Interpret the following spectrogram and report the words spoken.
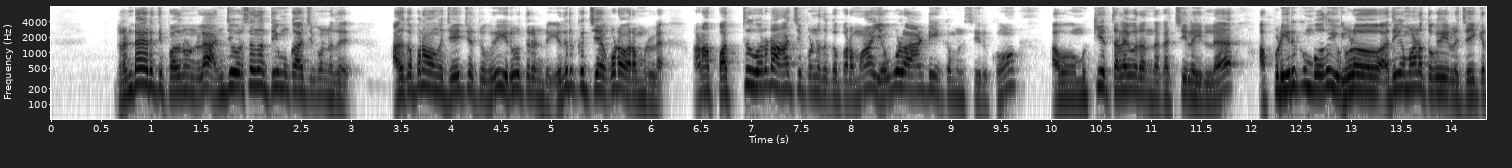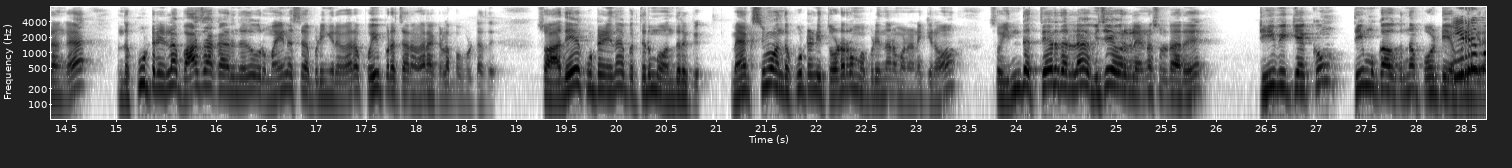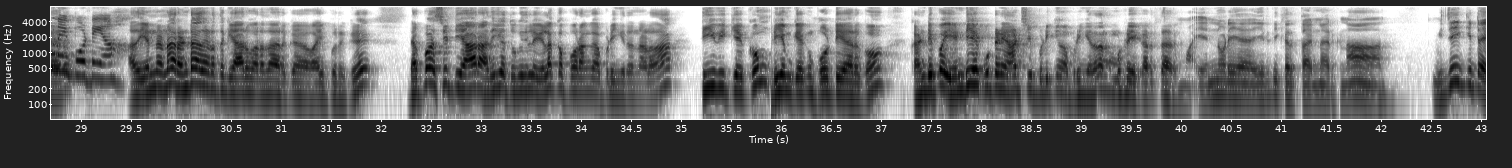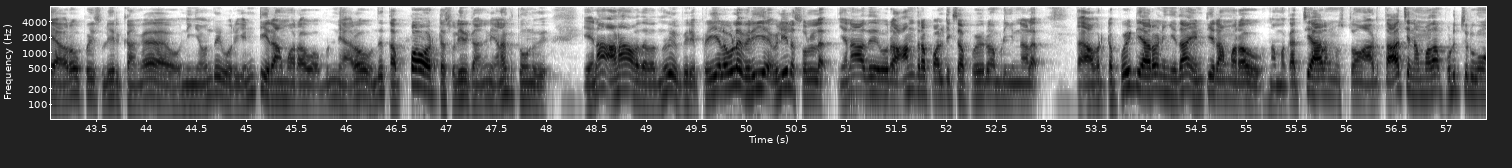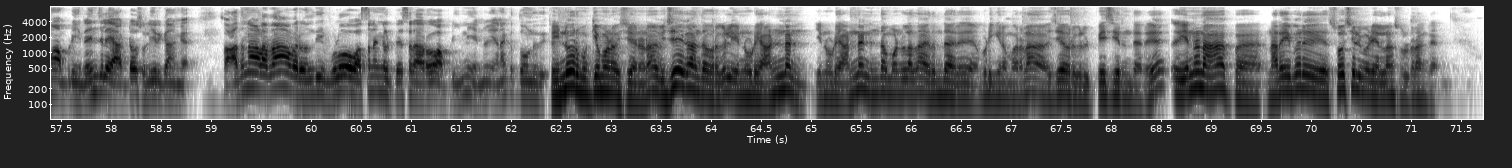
ரெண்டாயிரத்தி பதினொன்றில் அஞ்சு வருஷம் தான் திமுக ஆட்சி பண்ணுது. அதுக்கப்புறம் அவங்க ஜெயிச்ச தொகுதி இருபத்தி ரெண்டு எதிர்க்கட்சியாக கூட வர முடியல. ஆனால் பத்து வருடம் ஆட்சி பண்ணதுக்கு அப்புறமா எவ்வளோ ஆன்டி இன்கமன்ஸ் இருக்கும்? அவங்க முக்கிய தலைவர் அந்த கட்சியில் இல்லை. அப்படி இருக்கும்போது இவ்வளோ அதிகமான தொகுதிகளை ஜெயிக்கிறாங்க. அந்த கூட்டணியில பாஜக இருந்தது ஒரு மைனஸ் அப்படிங்கிற வேற பொய் பிரச்சாரம் வேற கிளப்பப்பட்டது. ஸோ அதே கூட்டணி தான் இப்போ திரும்ப வந்திருக்கு. மேக்சிமம் அந்த கூட்டணி தொடரும் அப்படின்னு தான் நம்ம நினைக்கிறோம். ஸோ இந்த தேர்தலில் விஜய் அவர்கள் என்ன சொல்றாரு? டிவிகேக்கும் திமுகவுக்கும் தான் போட்டி அப்படிங்கிற அது என்னன்னா ரெண்டாவது இடத்துக்கு யார் வரதா இருக்க வாய்ப்பு இருக்கு. டெபாசிட் யார் அதிக தொகுதியில் இழக்க போறாங்க அப்படிங்கறதுனால தான் டிவி கேக்கும் டிஎம்கேக்கும் போட்டியா இருக்கும். கண்டிப்பா என்டிஏ கூட்டணி ஆட்சி பிடிக்கும் அப்படிங்கறத நம்மளுடைய கருத்தா இருக்கு. ஆமா என்னுடைய இறுதி கருத்தா என்ன இருக்குன்னா விஜய் கிட்ட யாரோ போய் சொல்லியிருக்காங்க நீங்கள் வந்து ஒரு என்டி ராமாராவ் அப்படின்னு யாரோ வந்து தப்பாக அவர்கிட்ட சொல்லியிருக்காங்கன்னு எனக்கு தோணுது. ஏன்னா ஆனால் அதை வந்து பெரிய பெரிய அளவில் வெளிய வெளியில் சொல்லலை. ஏன்னா அது ஒரு ஆந்திரா பாலிடிக்ஸாக போயிடும் அப்படிங்கிறனால. அவர்கிட்ட போயிட்டு யாரோ நீங்கள் தான் என்டி ராமாராவ் நம்ம கட்சி ஆரம்பிச்சிட்டோம் அடுத்த ஆட்சி நம்ம தான் பிடிச்சிருவோம் அப்படிங்கிற ரேஞ்சில் யார்ட்டோ சொல்லியிருக்காங்க. ஸோ அதனால தான் அவர் வந்து இவ்வளோ வசனங்கள் பேசுகிறாரோ அப்படின்னு என்ன எனக்கு தோணுது. இன்னொரு முக்கியமான விஷயம் என்னன்னா விஜயகாந்த் அவர்கள் என்னுடைய அண்ணன் என்னுடைய அண்ணன் இந்த மண்ணில் தான் இருந்தார் அப்படிங்கிற மாதிரிலாம் விஜய் அவர்கள் பேசியிருந்தார். என்னன்னா இப்போ நிறைய பேர் சோசியல் மீடியாலாம் சொல்கிறாங்க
